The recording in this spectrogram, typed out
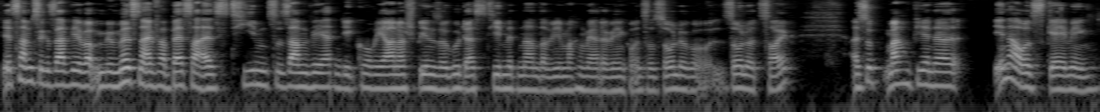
Jetzt haben sie gesagt, wir, wir müssen einfach besser als Team zusammen werden. Die Koreaner spielen so gut als Team miteinander, wir machen mehr oder weniger unser Solo-Zeug. Solo also machen wir eine Inhouse-Gaming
